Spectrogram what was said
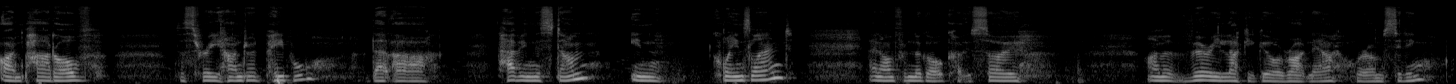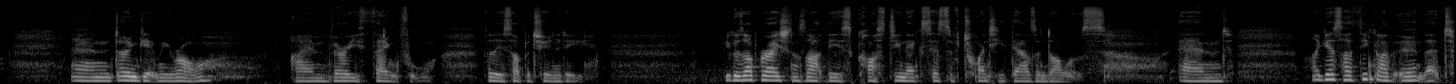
I'm part of the 300 people that are having this done in Queensland and I'm from the Gold Coast. So I'm a very lucky girl right now where I'm sitting. And don't get me wrong, I am very thankful for this opportunity because operations like this cost in excess of $20,000. And I guess I think I've earned that,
